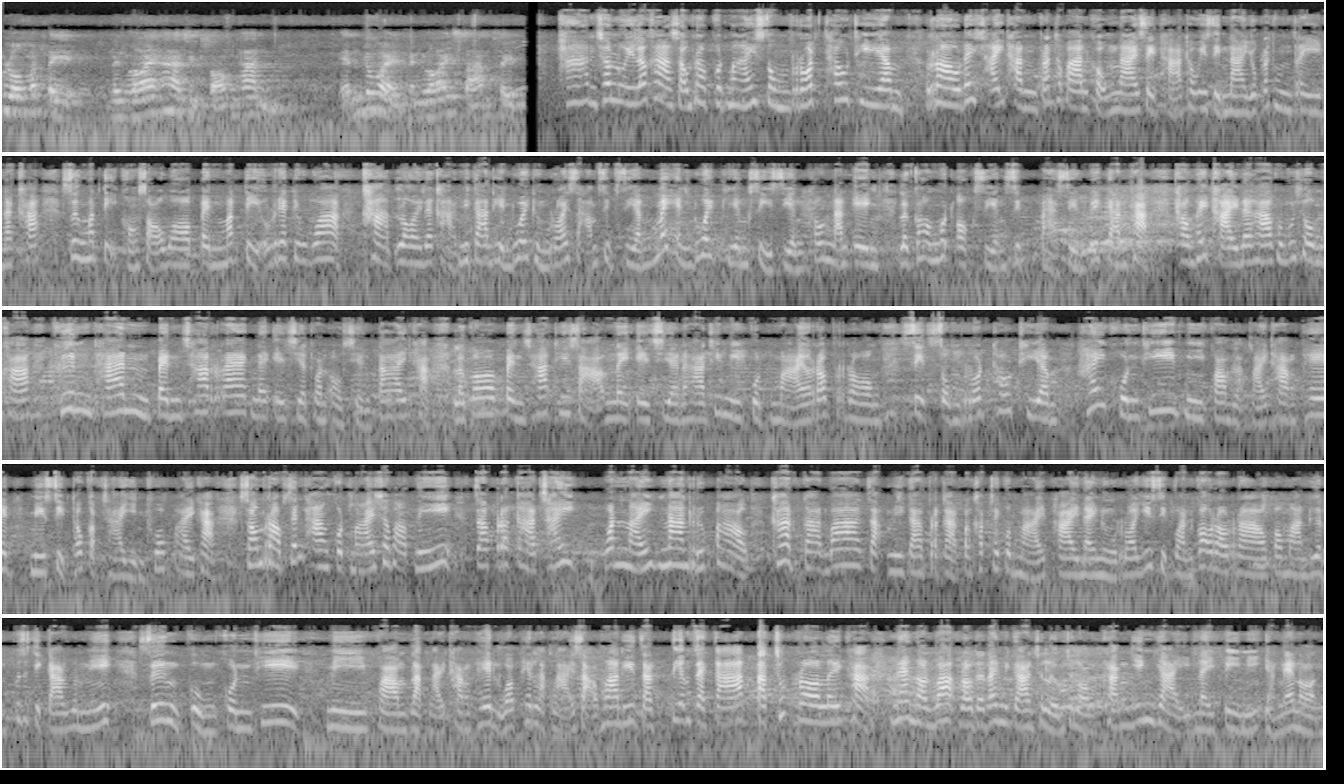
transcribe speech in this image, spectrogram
ู้ลงมติ 152 ท่าน เห็นด้วย 130 ผ่านฉลุยแล้วค่ะสำหรับกฎหมายสมรสเท่าเทียม เราได้ใช้ทันรัฐบาลของนายเศรษฐาทวีสินนายกรัฐมนตรีนะคะ ซึ่งมติของสวเป็นมติเรียกได้ว่าขาดลอยเลยค่ะมีการเห็นด้วยถึง 130 เสียง ไม่เห็นด้วยเพียง 4 เสียงเท่านั้นเอง แล้วก็งดออกเสียง 18 เสียงด้วยกันค่ะทำให้ไทยนะคะ คุณผู้ชมคะขึ้นแท่นเป็นชาติแรกในเอเชียตะวันออกเฉียงใต้ค่ะ แล้วก็เป็นชาติที่ 3 ในเอเชียนะคะที่มีกฎหมายรับรองสิทธิสมรสเท่าเทียม ให้คนที่มีความหลากหลายทางเพศ มีสิทธิ์เท่ากับชายหญิงทั่วไปค่ะสำหรับเส้นทางกฎหมายฉบับนี้ จะประกาศใช้วันไหนนานหรือเปล่า คาดการว่าจะมีการประกาศบังคับใช้กฎหมายภายใน 120 วันก็ราวๆประมาณเดือนพฤศจิกายนนี้ ซึ่งกลุ่มคนที่มีความหลากหลายทางเพศ หรือว่าเพศหลากหลาย สามารถที่จะเตรียมแจกการ์ดตัดชุดรอเลยค่ะ แน่นอนว่าเราจะได้มีการเฉลิมฉลองครั้งยิ่งใหญ่ในปีนี้อย่างแน่นอน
